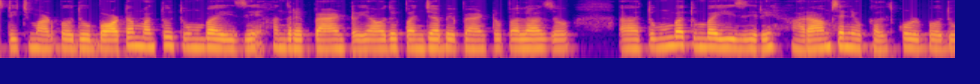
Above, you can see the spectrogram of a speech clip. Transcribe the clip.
ಸ್ಟಿಚ್ ಮಾಡ್ಬೋದು. ಬಾಟಮ್ ಅಂತೂ ತುಂಬ ಈಸಿ. ಅಂದರೆ ಪ್ಯಾಂಟ್, ಯಾವುದೇ ಪಂಜಾಬಿ ಪ್ಯಾಂಟು, ಪಲಾಝೋ ತುಂಬ ತುಂಬ ಈಸಿ ರೀ. ಆರಾಮ್ಸೆ ನೀವು ಕಲ್ತ್ಕೊಳ್ಬೋದು.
